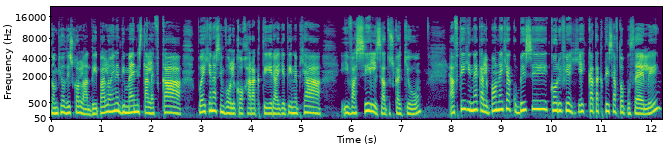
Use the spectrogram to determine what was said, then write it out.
τον πιο δύσκολο αντίπαλο. Είναι ντυμένη στα λευκά που έχει ένα συμβολικό χαρακτήρα γιατί είναι πια η βασίλισσα του σκακιού. Αυτή η γυναίκα λοιπόν έχει ακουμπήσει κορυφή, έχει κατακτήσει αυτό που θέλει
